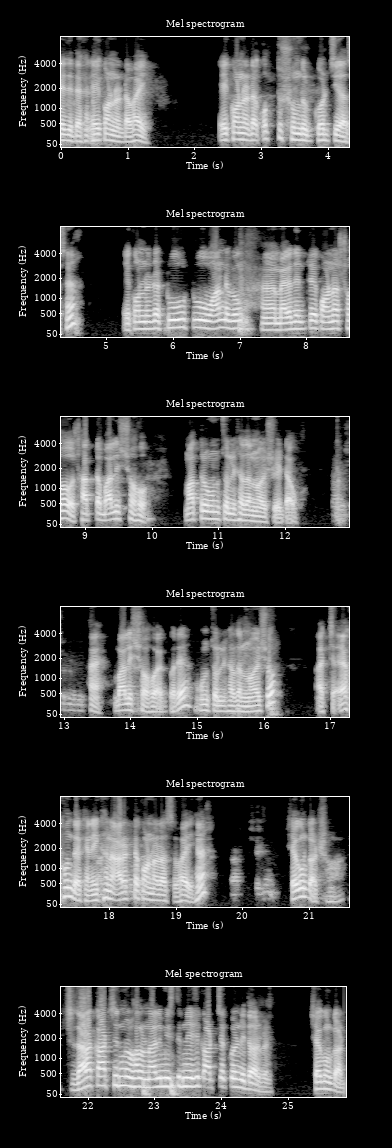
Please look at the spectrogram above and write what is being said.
এই যে দেখেন, এই কর্নারটা ভাই। এই কর্নারটা কত সুন্দর, গর্জিয়াস হ্যাঁ? এই কর্নারটা টু টু ওয়ান এবং ম্যাগাজিন কর্নার সহ সাতটা বালিশ সহ মাত্র উনচল্লিশ হাজার নয়শো এটাও। হ্যাঁ বালিশ সহ একবারে উনচল্লিশ হাজার নয়শো। আচ্ছা এখন দেখেন, এখানে আরেকটা কর্নার আছে ভাই হ্যাঁ? সেগুন কাঠ যারা কাঠ চিনবে ভালো, নাহলে মিস্ত্রি নিয়ে এসে কাঠ চেক করে নিতে পারবেন। সেগুন কাঠ,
